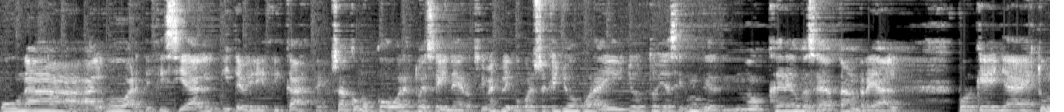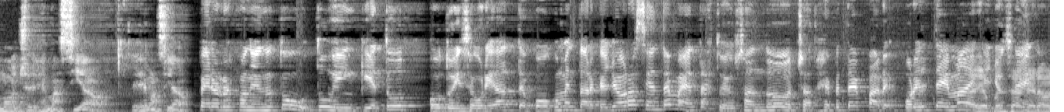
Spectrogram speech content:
una algo artificial y te verificaste? O sea, ¿cómo cobras tú ese dinero? ¿Sí me explico? Por eso es que yo por ahí yo estoy así como que no creo que sea tan real porque ya es tu mocho, es demasiado, es demasiado. Pero respondiendo tu, tu inquietud o tu inseguridad, te puedo comentar que yo recientemente estoy usando ChatGPT por el tema de ah, que yo, pensaba que era.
